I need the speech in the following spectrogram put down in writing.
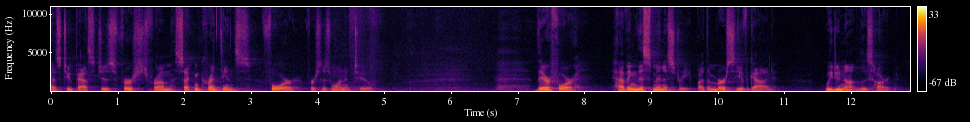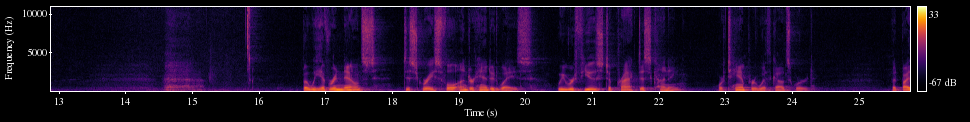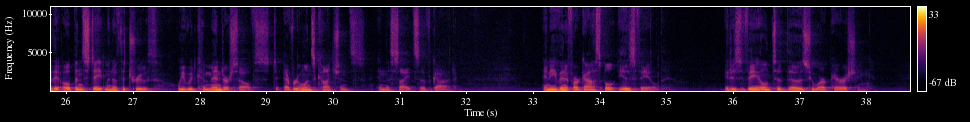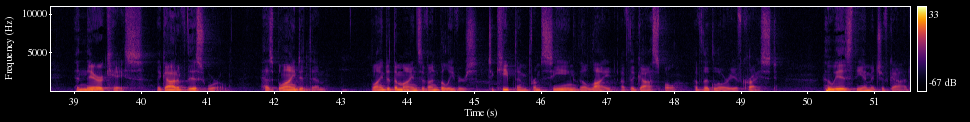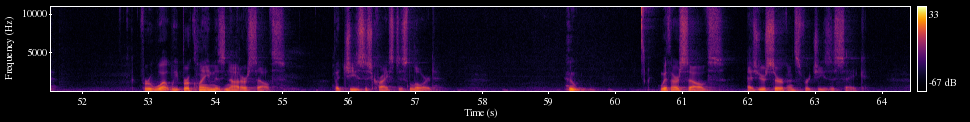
has two passages. First, from 2 Corinthians 4, verses 1 and 2. Therefore, having this ministry by the mercy of God, we do not lose heart. But we have renounced disgraceful, underhanded ways. We refuse to practice cunning or tamper with God's word. But by the open statement of the truth, we would commend ourselves to everyone's conscience in the sights of God. And even if our gospel is veiled, it is veiled to those who are perishing. In their case, the God of this world has blinded them, blinded the minds of unbelievers to keep them from seeing the light of the gospel of the glory of Christ, who is the image of God. For what we proclaim is not ourselves, but Jesus Christ is Lord who, with ourselves as your servants for Jesus' sake.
